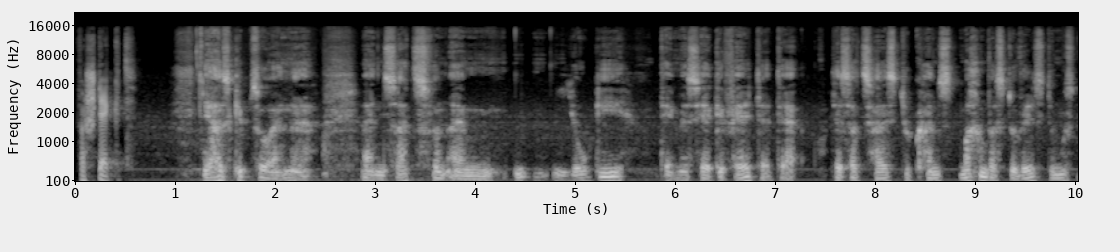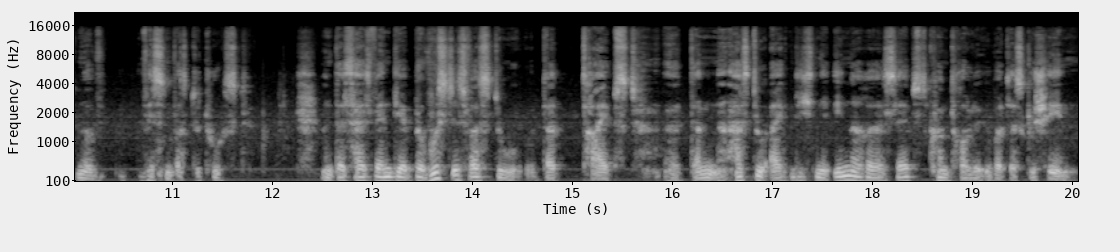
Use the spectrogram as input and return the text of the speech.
versteckt. Ja, es gibt so eine, einen Satz von einem Yogi, der mir sehr gefällt. Der, der Satz heißt, du kannst machen, was du willst, du musst nur wissen, was du tust. Und das heißt, wenn dir bewusst ist, was du da treibst, äh, dann hast du eigentlich eine innere Selbstkontrolle über das Geschehen.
